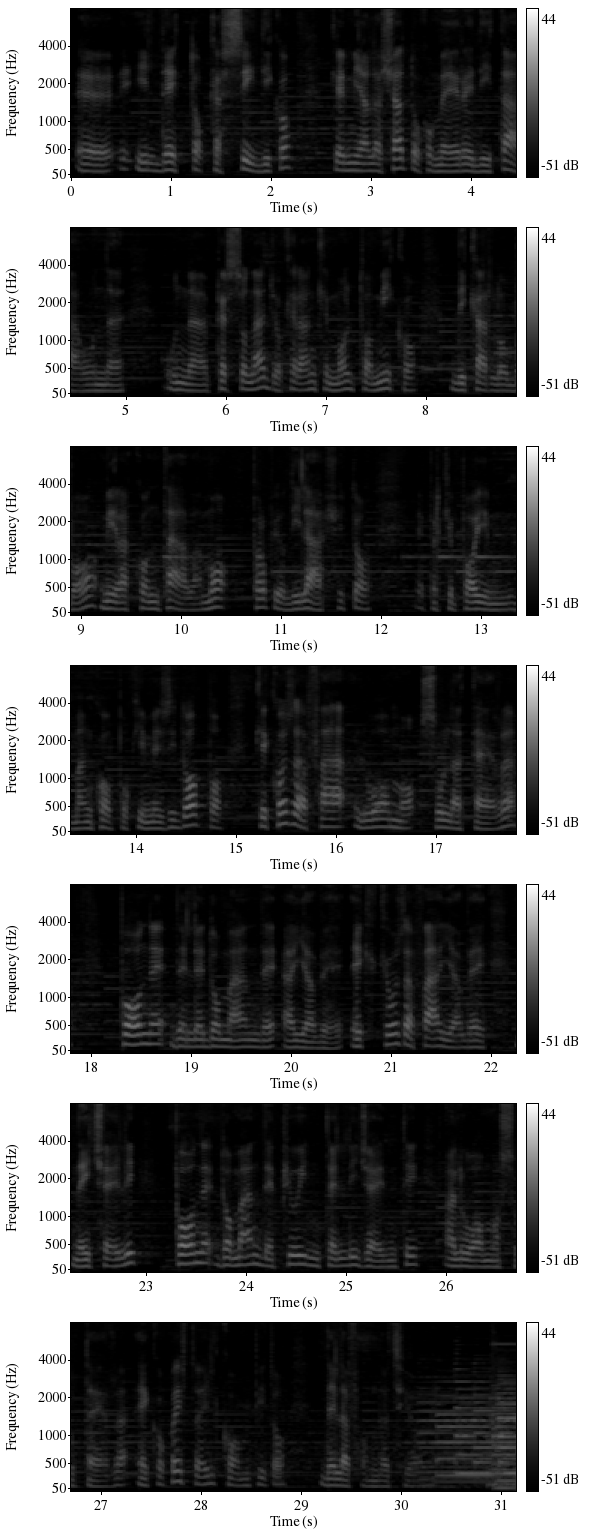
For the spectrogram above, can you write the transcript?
eh, il detto cassidico che mi ha lasciato come eredità un, un personaggio che era anche molto amico di Carlo Bo, mi raccontava, mo proprio di lascito, perché poi mancò pochi mesi dopo, che cosa fa l'uomo sulla terra? Pone delle domande a Yahweh. E che cosa fa Yahweh nei cieli? Pone domande più intelligenti all'uomo su terra. Ecco, questo è il compito della Fondazione.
